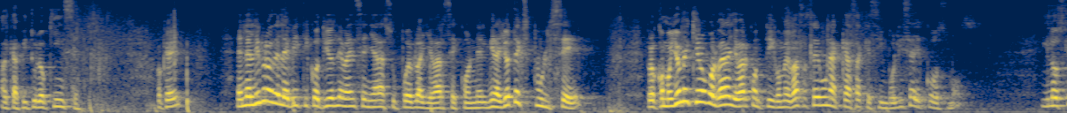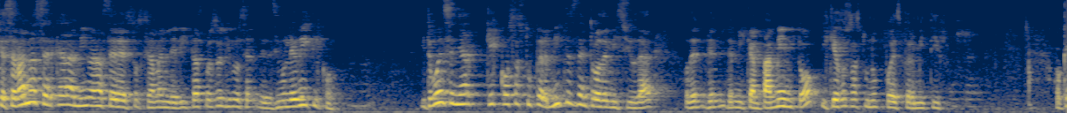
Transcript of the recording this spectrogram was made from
al capítulo 15. Ok, en el libro de Levítico Dios le va a enseñar a su pueblo a llevarse con él. Mira, yo te expulsé, pero como yo me quiero volver a llevar contigo, me vas a hacer una casa que simboliza el cosmos. Y los que se van a acercar a mí van a ser estos que se llaman levitas, por eso el libro se- le decimos levítico. Y te voy a enseñar qué cosas tú permites dentro de mi ciudad o de, mi campamento y qué cosas tú no puedes permitir. ¿Ok?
